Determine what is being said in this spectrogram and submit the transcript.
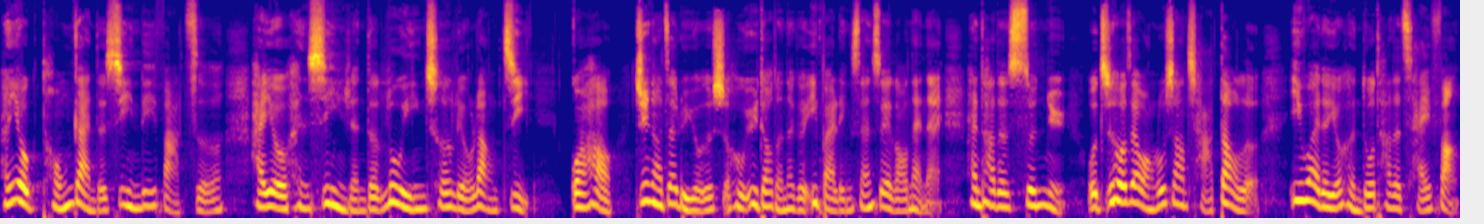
很有同感的吸引力法则，还有很吸引人的露营车流浪记。挂号 Gina 在旅游的时候遇到的那个一百零三岁老奶奶和她的孙女，我之后在网络上查到了，意外的有很多她的采访。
